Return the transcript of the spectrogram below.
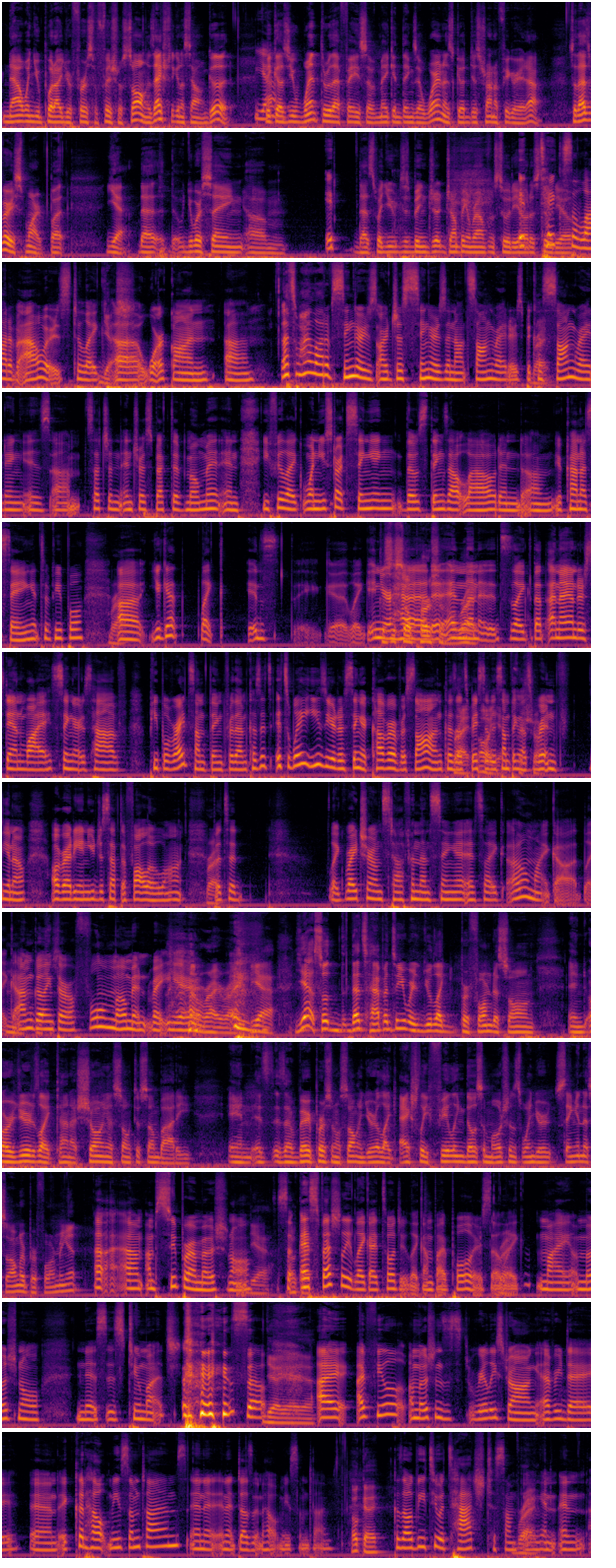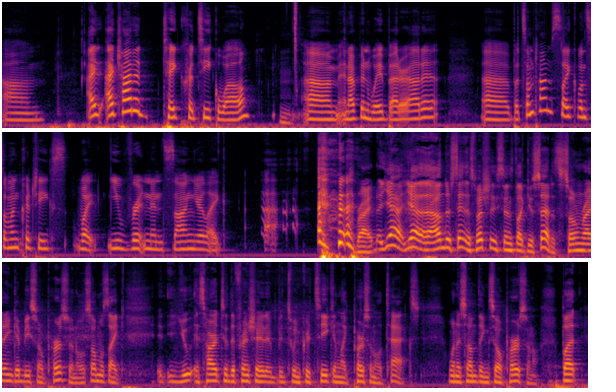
now when you put out your first official song, it's actually gonna sound good Yeah. because you went through that phase of making things awareness good, just trying to figure it out. So that's very smart. But yeah, that you were saying. um It- that's what you've just been j- jumping around from studio to studio. it takes a lot of hours to like Yes. uh, work on. Um, that's why a lot of singers are just singers and not songwriters because songwriting is um, such an introspective moment, and you feel like when you start singing those things out loud and um, you're kind of saying it to people, right. uh, you get like it's uh, like in your it's so head, personal, and then it's like that. And I understand why singers have people write something for them because it's it's way easier to sing a cover of a song because that's Right. Oh, basically yeah, something that's sure. written, you know, already, and you just have to follow along. right. But to like write your own stuff and then sing it, it's like, oh my god, like Mm, I'm going through a full moment right here. right, right. Yeah. Yeah, so th- that's happened to you where you like performed a song and or you're like kind of showing a song to somebody and it's, it's a very personal song and you're like actually feeling those emotions when you're singing a song or performing it. Uh, um, I'm super emotional. Yeah. So okay. especially like I told you, like I'm bipolar, so Right. like my emotionalness is too much. so yeah, yeah, yeah. I I feel emotions really strong every day, and it could help me sometimes, and it and it doesn't help me sometimes Okay. because I'll be too attached to something, and and um, I I try to take critique well, Mm. um, and I've been way better at it. Uh, but sometimes, like when someone critiques what you've written and sung, you're like, right. Yeah, yeah, I understand, especially since like you said, songwriting can be so personal. It's almost like it, you it's hard to differentiate it between critique and like personal attacks when it's something so personal. But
